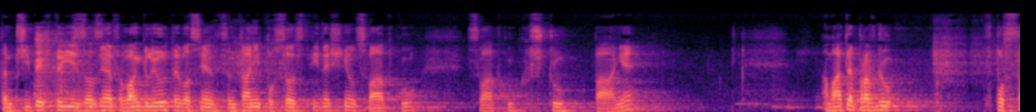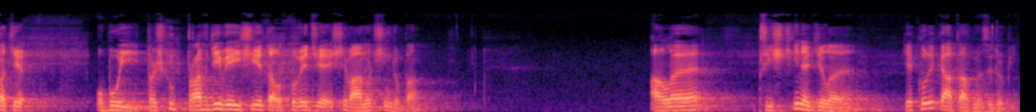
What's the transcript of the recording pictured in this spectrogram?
Ten příběh, který zazněl v Evangeliu, to je vlastně centrální poselství dnešního svátku, svátku křtu páně. A máte pravdu, v podstatě obojí. Trošku pravdivější je ta odpověď, že je ještě vánoční doba, ale příští neděle je kolikátá v mezidobí?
